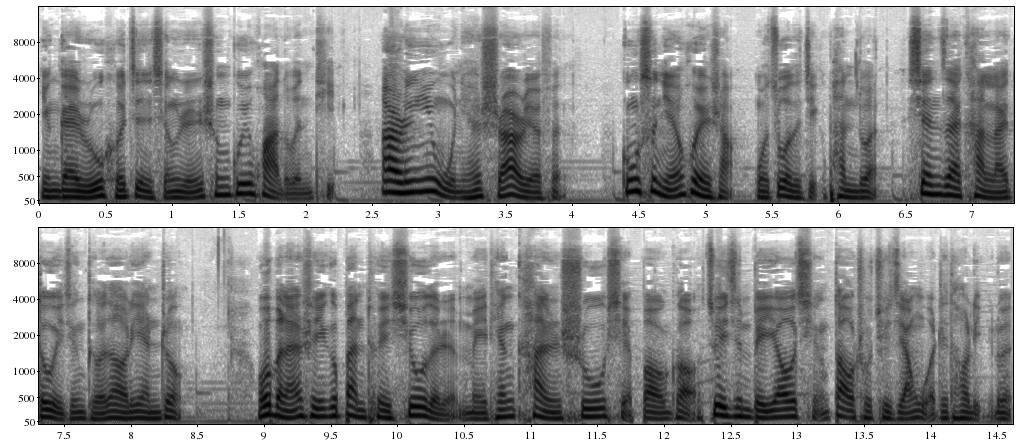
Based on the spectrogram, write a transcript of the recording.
应该如何进行人生规划的问题。二零一五年十二月份。公司年会上，我做的几个判断，现在看来都已经得到了验证。我本来是一个半退休的人，每天看书写报告，最近被邀请到处去讲我这套理论。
